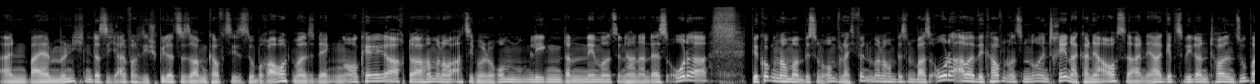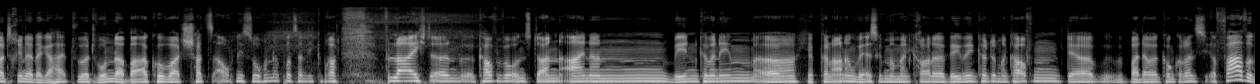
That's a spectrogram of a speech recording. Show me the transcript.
Ein Bayern München, das sich einfach die Spieler zusammenkauft, die es so braucht, weil sie denken, okay, ach, da haben wir noch 80 Millionen rumliegen, dann nehmen wir uns den Hernandez. Oder wir gucken noch mal ein bisschen rum, vielleicht finden wir noch ein bisschen was. Oder aber wir kaufen uns einen neuen Trainer, kann ja auch sein. Ja, gibt's wieder einen tollen Supertrainer, der gehypt wird, wunderbar. Kovac hat's auch nicht so hundertprozentig gebracht. Vielleicht äh, kaufen wir uns dann einen, wen können wir nehmen? Äh, ich habe keine Ahnung, wer ist im Moment gerade, wen, wen könnte man kaufen, der bei der Konkurrenz, ja, Favre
